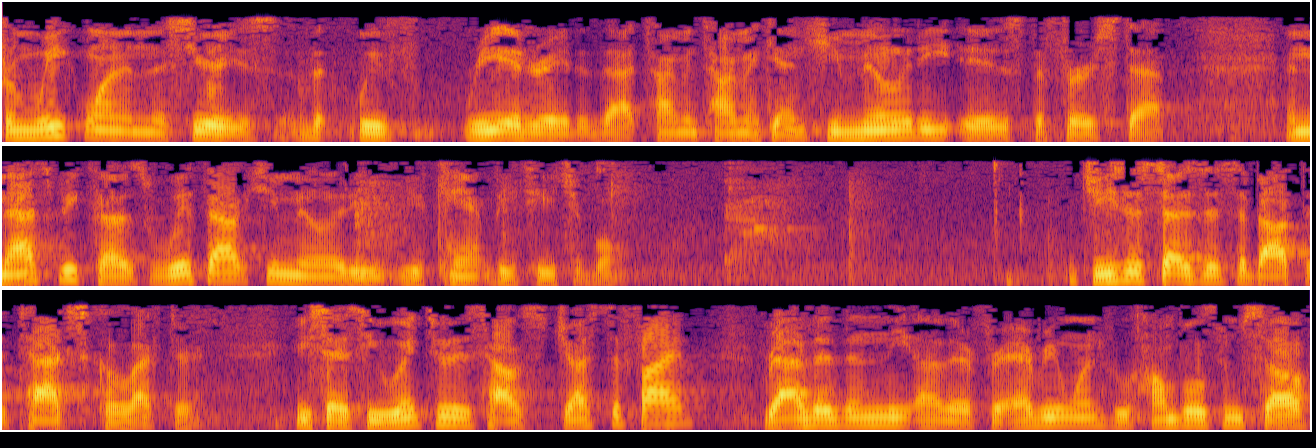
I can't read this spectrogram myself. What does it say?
from week one in this series, we've reiterated that time and time again. Humility is the first step, and that's because without humility, you can't be teachable. Jesus says this about the tax collector. He says he went to his house justified rather than the other, for everyone who humbles himself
